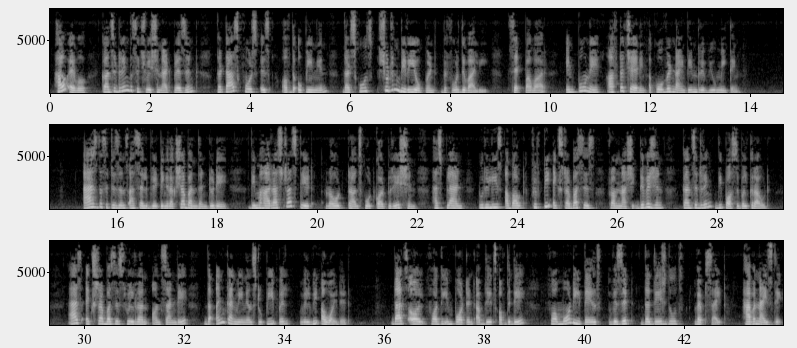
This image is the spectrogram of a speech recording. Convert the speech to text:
However, considering the situation at present, the task force is of the opinion that schools shouldn't be reopened before Diwali, said Pawar in Pune after chairing a COVID 19 review meeting. As the citizens are celebrating Raksha Bandhan today, the Maharashtra State Road Transport Corporation has planned to release about 50 extra buses from Nashik division considering the possible crowd. As extra buses will run on Sunday, the inconvenience to people will be avoided. That's all for the important updates of the day. For more details, visit the Deshdoot's website. Have a nice day.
